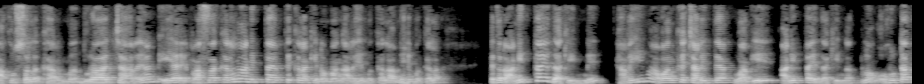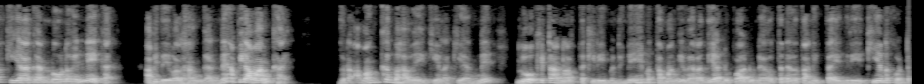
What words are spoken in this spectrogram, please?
අකුසල කර්ම දුරාචාරයන් ඒ අය රස කරලා අනිත් අයත් එක්කලා කියනවා මං අර එහෙම කළා මෙහෙම කළා එතකොට අනිත් අය දකින්නේ හරිම අවංක චරිතයක් වගේ අනිත් අය දකින්නත් පුළුවන්. ඔහුටත් කියා ගන්න ඕන වෙන්නේ ඒකයි. අපි දේවල් හංගන්නේ අපි අවංකයි. එතකොට අවංක භාවය කියලා කියන්නේ ලෝකෙට අනර්ථ කිරීම නෙමෙයි. එහෙම තමන්ගේ වැරදි අඩුපාඩු නැවත නැවත අනිත් අය ඉදිරියේ කියනකොට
